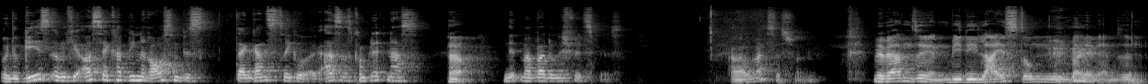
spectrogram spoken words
Und du gehst irgendwie aus der Kabine raus und bist dein ganzes Trikot, alles ist komplett nass. Ja. Nicht mal, weil du geschwitzt bist. Aber du weißt es schon. Wir werden sehen, wie die Leistungen bei der WM sind.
